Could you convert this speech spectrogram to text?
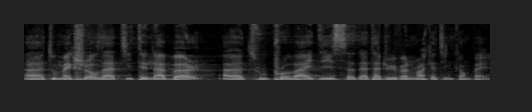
uh, to make sure that it enables to provide this data-driven marketing campaign.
